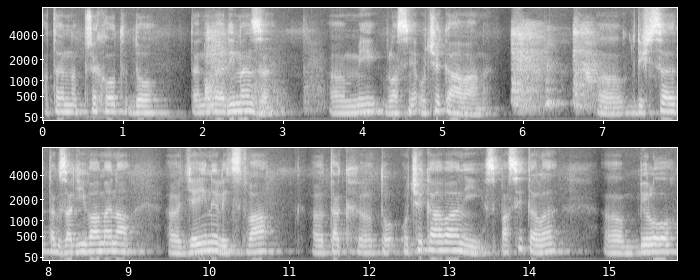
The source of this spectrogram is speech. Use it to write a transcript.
A ten přechod do té nové dimenze my vlastně očekáváme. Eh, když se tak zadíváme na eh, dějiny lidstva, tak to očekávání spasitele bylo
